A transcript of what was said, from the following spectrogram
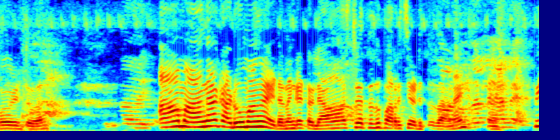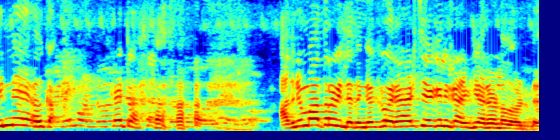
പോയിട്ട് വാ. ആ മാങ്ങ കടുമാങ്ങ ഇടണം കേട്ടോ. ലാസ്റ്റത്തത് പറിച്ചെടുത്തതാണേ. പിന്നെ അത് കേട്ടാ കേട്ടോ. അതിനും മാത്രമില്ല നിങ്ങൾക്ക് ഒരാഴ്ചയെങ്കിലും കഴിക്കാനുള്ളതുണ്ട്.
